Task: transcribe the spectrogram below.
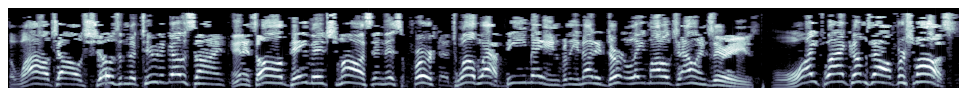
The Wild Child shows him the two to go sign, and it's all David Schmoss in this first 12 lap B main for the United Dirt Late Model Challenge Series. White flag comes out for Schmoss.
